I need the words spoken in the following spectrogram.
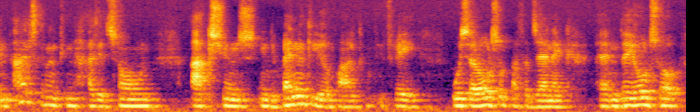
and IL-17 has its own actions independently of IL-23, which are also pathogenic, and they also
